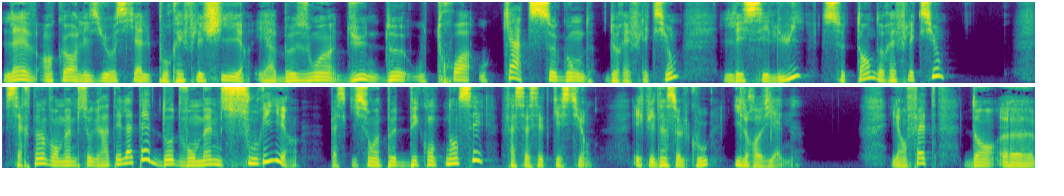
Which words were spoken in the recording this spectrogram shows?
lève encore les yeux au ciel pour réfléchir et a besoin d'une, deux ou trois ou quatre secondes de réflexion, laissez-lui ce temps de réflexion. Certains vont même se gratter la tête, d'autres vont même sourire parce qu'ils sont un peu décontenancés face à cette question. Et puis d'un seul coup, ils reviennent. Et en fait, dans, euh,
